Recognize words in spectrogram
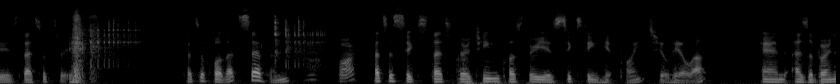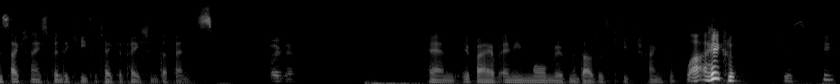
is that's a three. That's a four. That's seven. Five. That's a six. That's thirteen plus three is sixteen hit points. She'll heal up. And as a bonus action, I spend a ki to take a patient defense. Okay. And if I have any more movement, I'll just keep trying to fly. just keep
